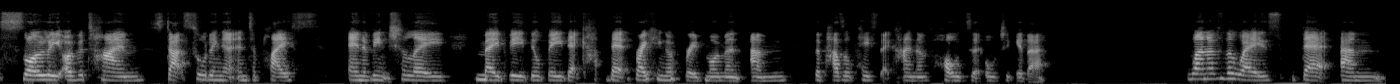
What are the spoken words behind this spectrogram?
slowly over time start sorting it into place. And eventually, maybe there'll be that that breaking of bread moment, um, the puzzle piece that kind of holds it all together one of the ways that um,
